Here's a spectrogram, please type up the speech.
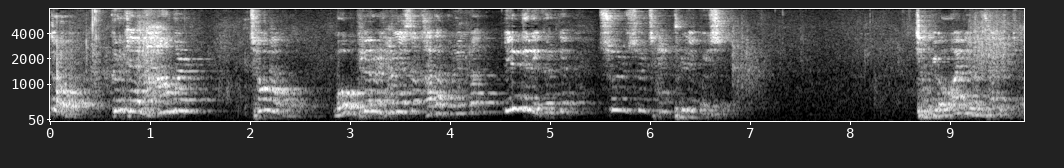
또 그렇게 마음을 정하고 목표를 향해서 가다 보니까 일들이 그렇게 술술 잘 풀리고 있습니다. 참 묘한 현상이죠.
